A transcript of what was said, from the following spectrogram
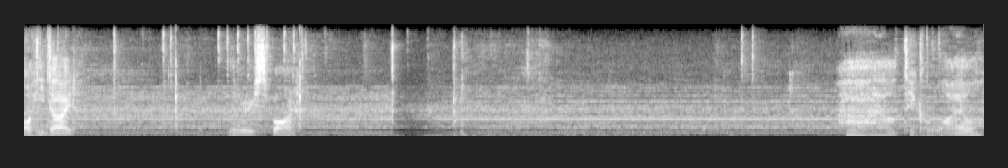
Oh, he died. Let me respawn. Take a while.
